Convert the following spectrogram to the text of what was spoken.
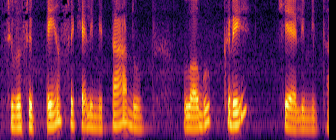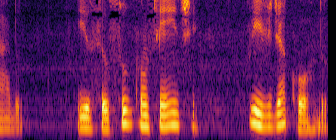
Se você pensa que é limitado, logo crê que é limitado. E o seu subconsciente vive de acordo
